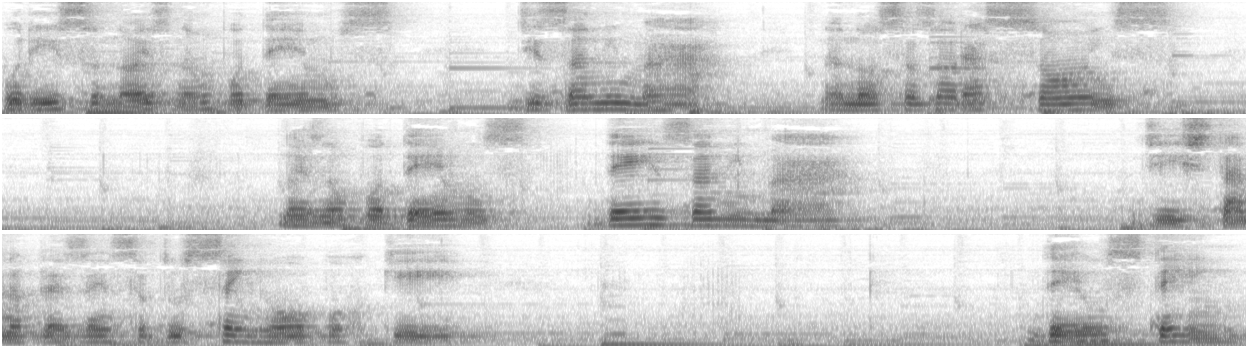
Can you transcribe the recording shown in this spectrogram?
Por isso nós não podemos desanimar nas nossas orações, nós não podemos desanimar de estar na presença do Senhor, porque Deus tem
